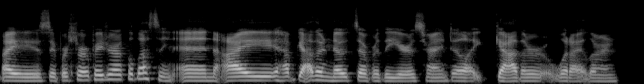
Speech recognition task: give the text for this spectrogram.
my super short patriarchal blessing. And I have gathered notes over the years trying to like gather what I learned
